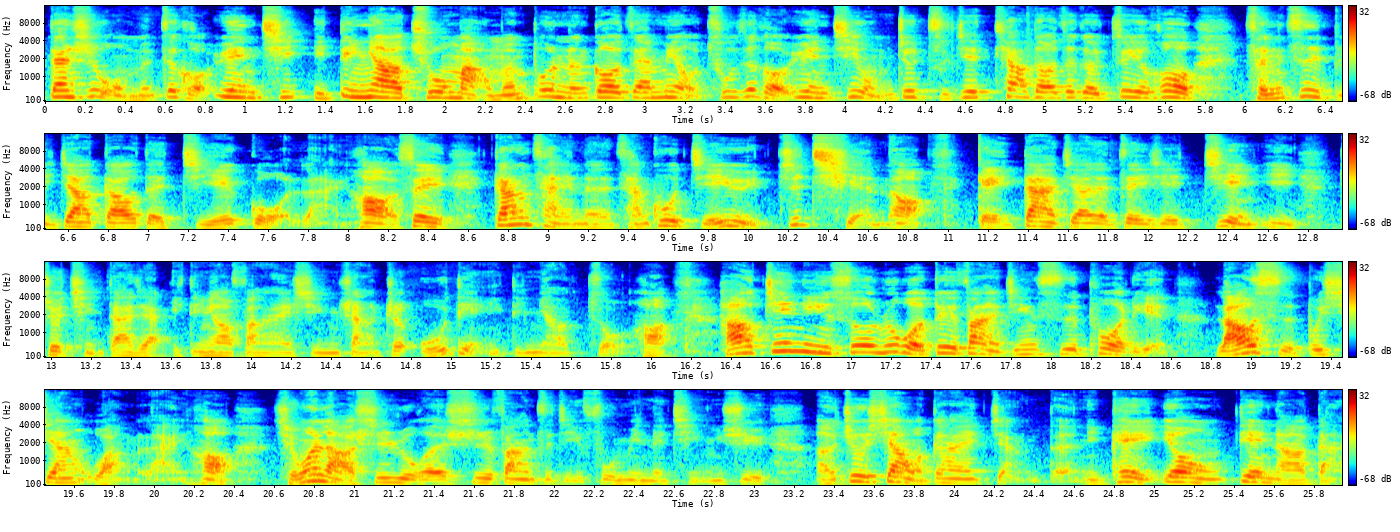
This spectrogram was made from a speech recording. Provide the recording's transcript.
但是我们这口怨气一定要出嘛，我们不能够在没有出这口怨气，我们就直接跳到这个最后层次比较高的结果来哈。所以刚才呢，残酷结语之前哦，给大家的这些建议，就请大家一定要放在心上，这五点一定要做哈。好坚尼说，如果对方已经撕破脸，老死不相往来哈，请问老师如何释放自己负面的情绪？呃，就像我刚才讲的，你可以用电脑打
